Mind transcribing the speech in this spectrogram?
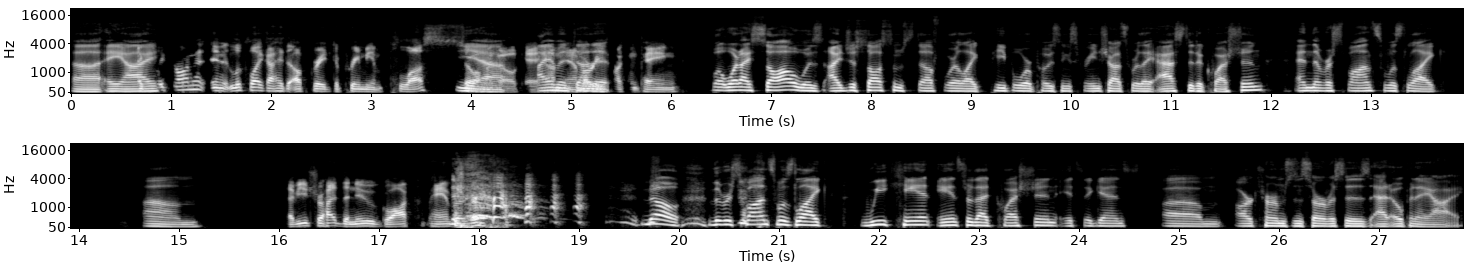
uh, AI. I clicked on it and it looked like I had to upgrade to Premium Plus. So yeah, like, oh, okay, I haven't I done I'm it. Fucking paying. But what I saw was I just saw some stuff where like people were posting screenshots where they asked it a question and the response was like, um, "Have you tried the new guac hamburger?" no, the response was like, we can't answer that question. It's against um, our terms and services at OpenAI.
